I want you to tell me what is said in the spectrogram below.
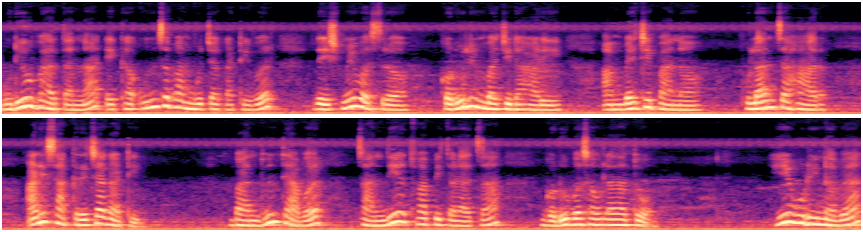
गुढी उभारताना एका उंच बांबूच्या काठीवर रेशमी वस्त्र कडुलिंबाची डहाळी आंब्याची पानं फुलांचा हार आणि साखरेच्या गाठी. बांधून त्यावर चांदी अथवा पितळाचा गडू बसवला जातो. ही गुढी नव्या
